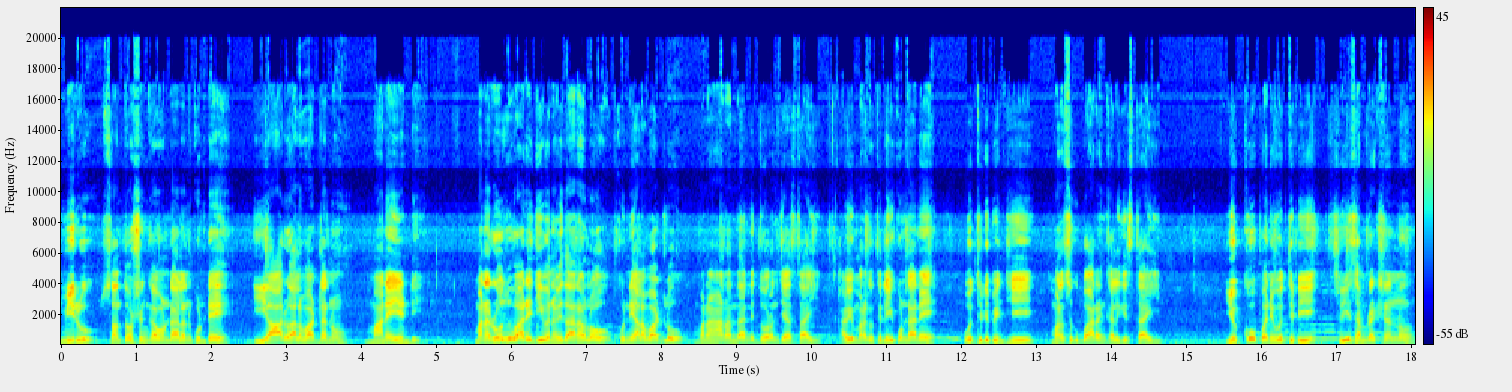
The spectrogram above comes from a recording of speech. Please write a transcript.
మీరు సంతోషంగా ఉండాలనుకుంటే ఈ ఆరు అలవాట్లను మానేయండి. మన రోజువారీ జీవన విధానంలో కొన్ని అలవాట్లు మన ఆనందాన్ని దూరం చేస్తాయి. అవి మనకు తెలియకుండానే ఒత్తిడి పెంచి మనసుకు భారం కలిగిస్తాయి. ఎక్కువ పని ఒత్తిడి స్వీయ సంరక్షణను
